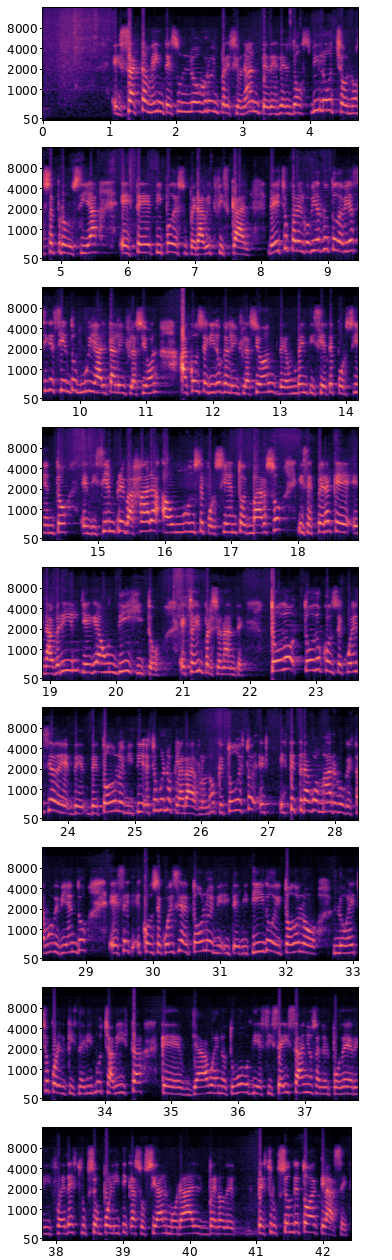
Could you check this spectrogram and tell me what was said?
Exactamente, es un logro impresionante. Desde el 2008 no se producía este tipo de superávit fiscal. De hecho, para el gobierno todavía sigue siendo muy alta la inflación. Ha conseguido que la inflación de un 27% en diciembre bajara a un 11% en marzo y se espera que en abril llegue a un dígito. Esto es impresionante todo, todo consecuencia de, todo lo emitido. Esto es bueno aclararlo, ¿no? Que todo esto, este trago amargo que estamos viviendo es consecuencia de todo lo emitido y todo lo, lo hecho por el kirchnerismo chavista, que ya, bueno, tuvo 16 años en el poder y fue destrucción política, social, moral, bueno, de, destrucción de toda clase.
